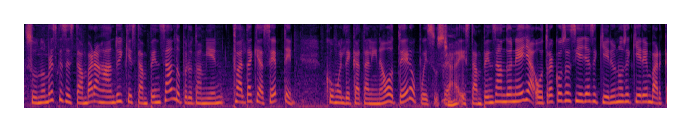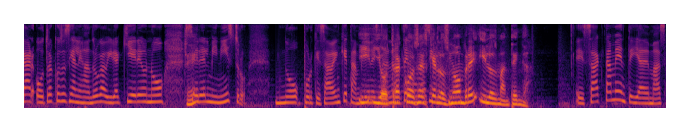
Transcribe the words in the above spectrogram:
son nombres que se están barajando y que están pensando, pero también falta que acepten, como el de Catalina Botero, pues, o sea, Sí. están pensando en ella. Otra cosa si ella se quiere o no se quiere embarcar, otra cosa si Alejandro Gaviria quiere o no Sí. ser el ministro. No, porque saben que también Y, otra cosa es que los nombre y los mantenga. Exactamente, y además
